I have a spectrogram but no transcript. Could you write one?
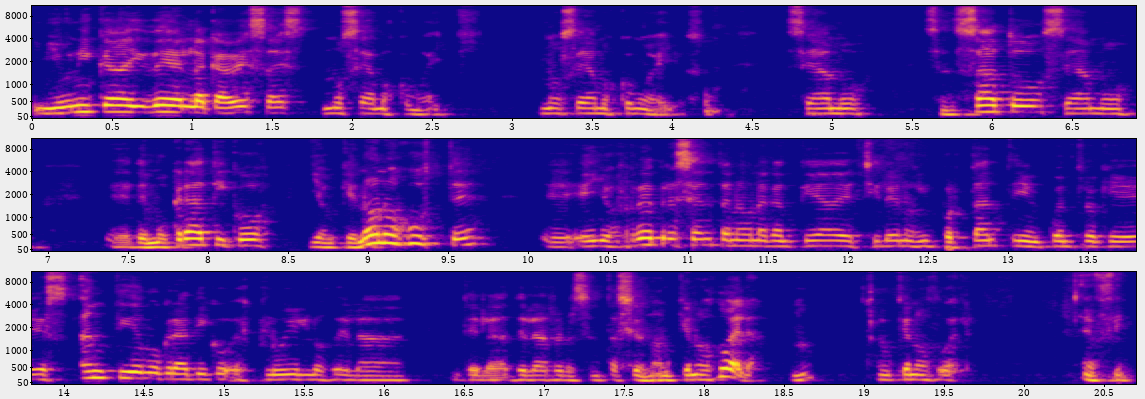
mi única idea en la cabeza es no seamos como ellos, no seamos como ellos. seamos sensatos, seamos eh, democráticos y aunque no nos guste, eh, ellos representan a una cantidad de chilenos importantes y encuentro que es antidemocrático excluirlos de la, de la, representación, aunque nos duela, ¿no? Aunque nos duela. En fin.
